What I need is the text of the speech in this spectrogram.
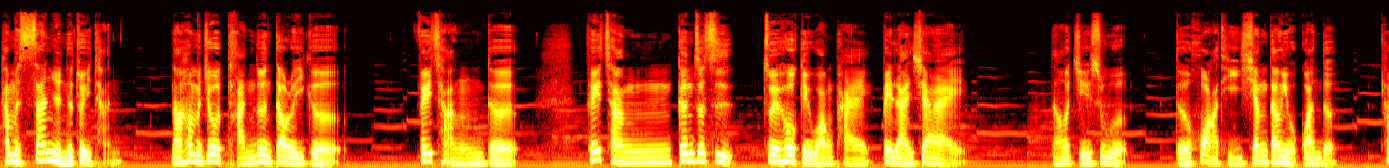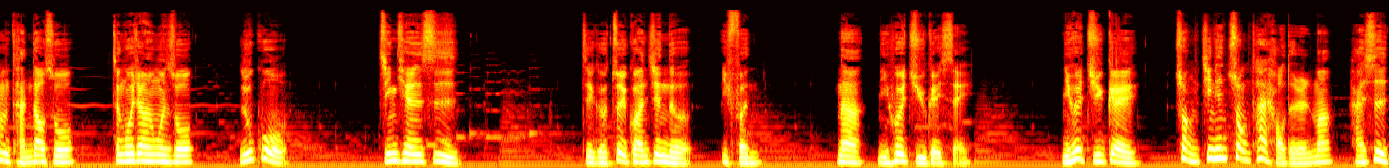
他们三人的对谈。然后他们就谈论到了一个非常的非常跟这次。最后给王牌被拦下来，然后结束了的话题相当有关的。他们谈到说，真锅教练问说，如果今天是这个最关键的一分，那你会举给谁？你会举给状今天状态好的人吗？还是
